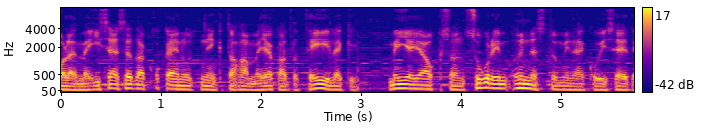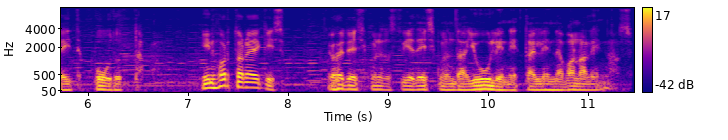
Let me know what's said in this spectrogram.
oleme ise seda kogenud ning tahame jagada teilegi. meie jaoks on suurim õnnestumine, kui see teid puudutab. In Horto Regis üheteistkümnendast viieteistkümnenda juulini Tallinna vanalinnas.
